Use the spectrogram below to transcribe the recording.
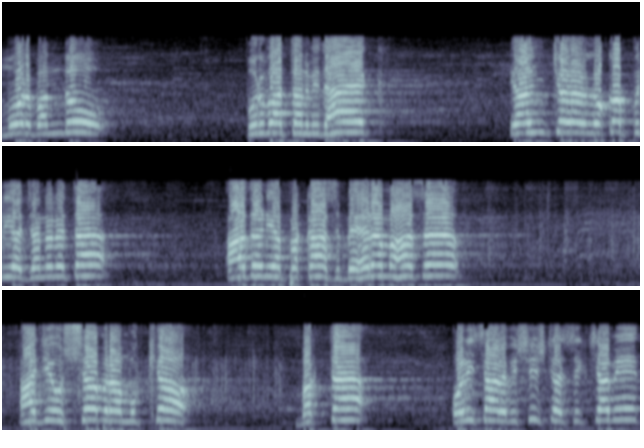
ମୋର ବନ୍ଧୁ ପୂର୍ବତନ ବିଧାୟକ ଏ ଅଞ୍ଚଳର ଲୋକପ୍ରିୟ ଜନନେତା ଆଦରଣୀୟ ପ୍ରକାଶ ବେହେରା ମହାଶୟ ଆଜି ଉତ୍ସବର ମୁଖ୍ୟ ବକ୍ତା ओडिशार विशिष्ट शिक्षाविद,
